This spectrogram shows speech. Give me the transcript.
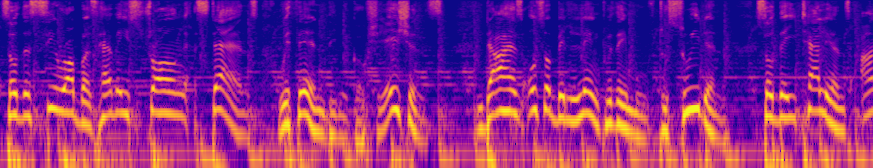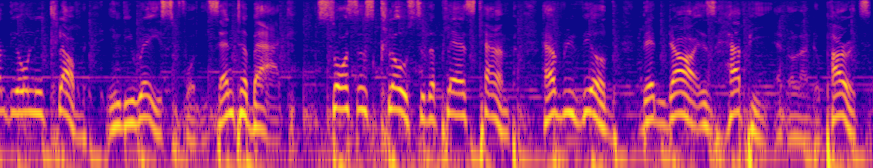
so the Sea Robbers have a strong stance within the negotiations. Ndah has also been linked with a move to Sweden, so the Italians aren't the only club in the race for the centre back. Sources close to the player's camp have revealed that Ndah is happy at Orlando Pirates,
